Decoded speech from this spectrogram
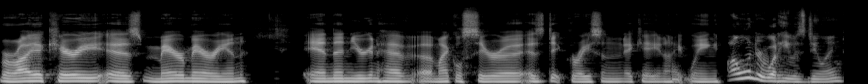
Mariah Carey as Mayor Marion, and then you're gonna have uh, Michael Cera as Dick Grayson, aka Nightwing, I wonder what he was doing.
